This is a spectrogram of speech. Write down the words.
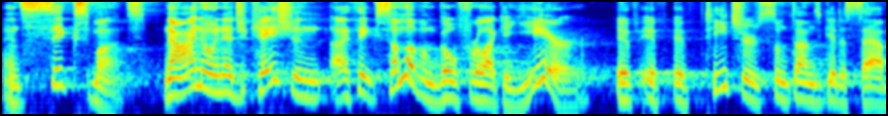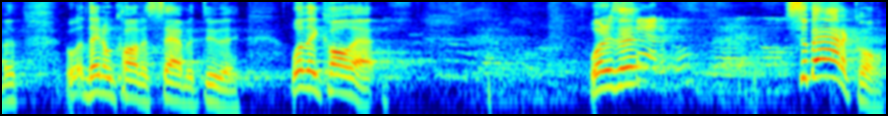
and six months. Now, I know in education, I think some of them go for like a year. If, if, if teachers sometimes get a Sabbath, well, they don't call it a Sabbath, do they? What do they call that? What is it? Sabbatical. Sabbatical.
